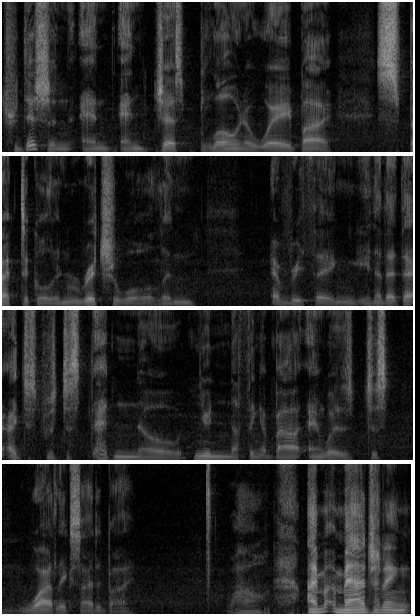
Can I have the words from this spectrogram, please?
tradition, and and just blown away by spectacle and ritual and everything you know that, that I just was just had no knew nothing about and was just wildly excited by. Wow. I'm imagining,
